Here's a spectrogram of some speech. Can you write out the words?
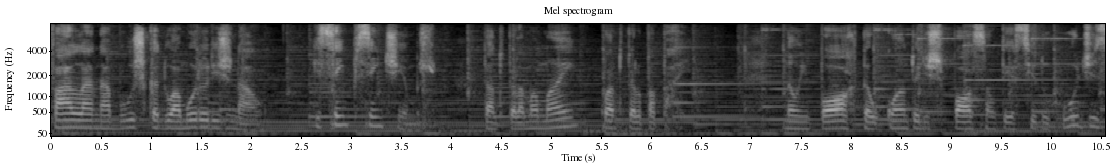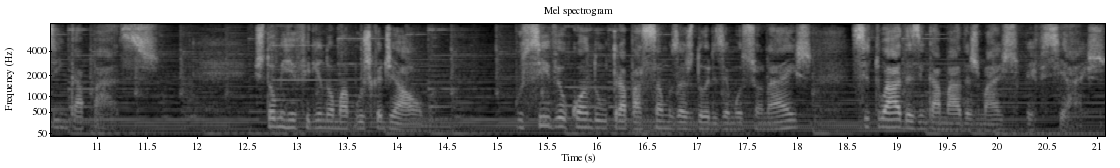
fala na busca do amor original que sempre sentimos, tanto pela mamãe quanto pelo papai. Não importa o quanto eles possam ter sido rudes e incapazes. Estou me referindo a uma busca de alma, possível quando ultrapassamos as dores emocionais situadas em camadas mais superficiais.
